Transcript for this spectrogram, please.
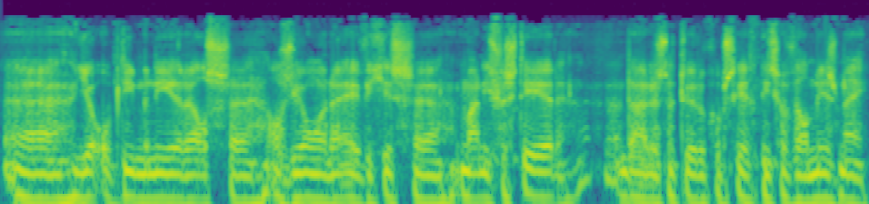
uh, je op die manier als, uh, als jongere eventjes uh, manifesteren. Daar is natuurlijk op zich niet zoveel mis mee.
